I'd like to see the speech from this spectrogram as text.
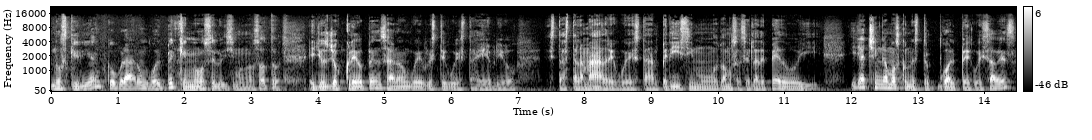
nos querían cobrar un golpe que no se lo hicimos nosotros. Ellos yo creo pensaron, güey, este güey está ebrio, está hasta la madre, güey, están pedísimos, vamos a hacerla de pedo y, y ya chingamos con nuestro golpe, güey, ¿sabes?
